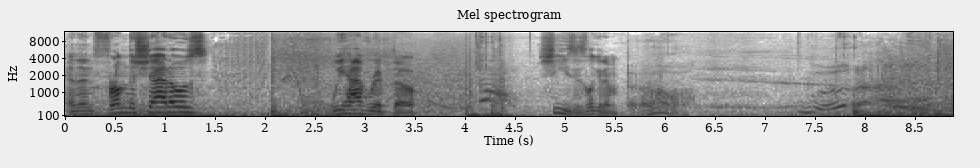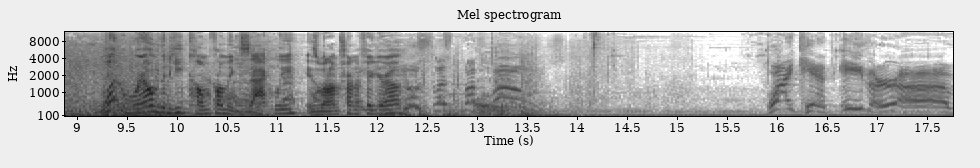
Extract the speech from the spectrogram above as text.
And then from the shadows, we have Ripto. Jesus, look at him. What realm did he come from exactly, is what I'm trying to figure out. Why can't either of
